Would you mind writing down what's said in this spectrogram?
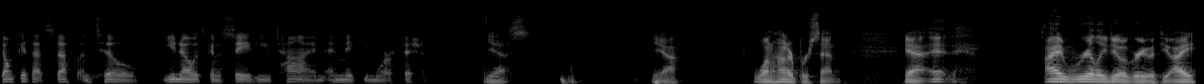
don't get that stuff until you know it's going to save you time and make you more efficient. Yes. Yeah. 100%. Yeah, it, I really do agree with you. I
